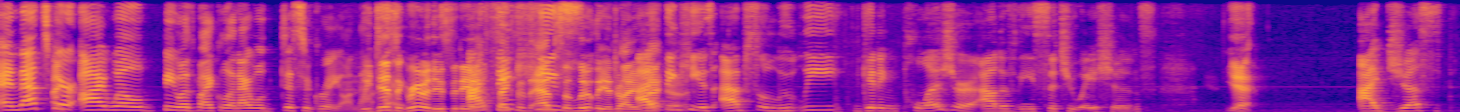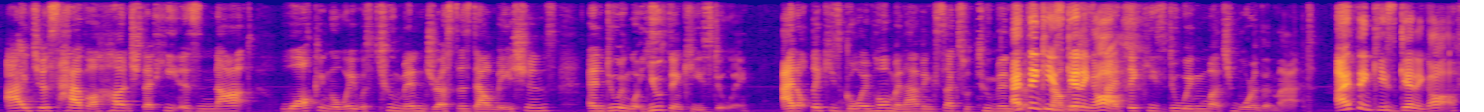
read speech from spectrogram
And that's where I, will be with Michael and I will disagree on that. We part. disagree with you, Sadia. Sex is absolutely a driving i factor. think he is absolutely getting pleasure out of these situations Yeah. I just I just have a hunch that he is not walking away with two men dressed as Dalmatians and doing what you think he's doing. I don't think he's going home and having sex with two men. I think he's getting off. I think he's doing much more than that. I think he's getting off.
